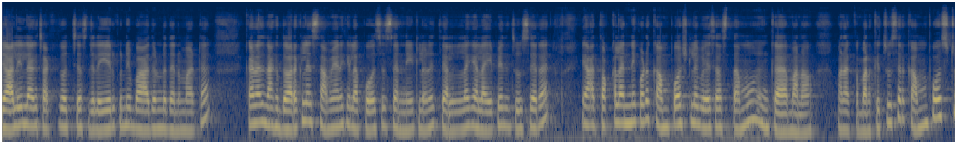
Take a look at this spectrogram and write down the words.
జాలీలాగా చక్కగా వచ్చేస్తుంది ఇలా ఏరుకునే బాధ ఉండదు అనమాట కానీ అది నాకు దొరకలేదు సమయానికి ఇలా పోసేసాను నీటిలోనే తెల్లగా ఇలా అయిపోయింది చూసారా? ఆ తొక్కలన్నీ కూడా కంపోస్ట్లో వేసేస్తాము. ఇంకా మనం మనకు మనకి చూసారా కంపోస్ట్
